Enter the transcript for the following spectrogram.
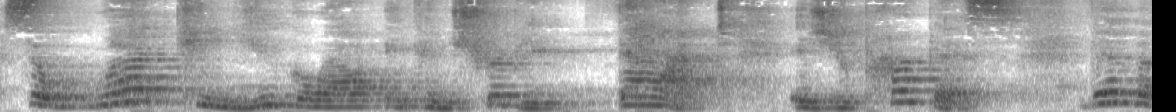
So what can you go out and contribute? That is your purpose. Then the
